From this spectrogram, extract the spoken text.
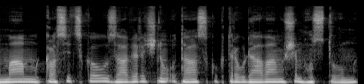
Mám klasickou závěrečnou otázku, kterou dávám všem hostům.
